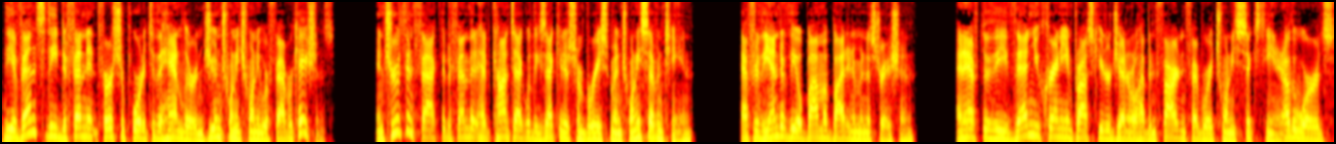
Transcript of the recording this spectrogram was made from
the events the defendant first reported to the handler in June 2020 were fabrications. In truth and fact, the defendant had contact with executives from Burisma in 2017 after the end of the Obama Biden administration and after the then Ukrainian prosecutor general had been fired in February 2016. In other words,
